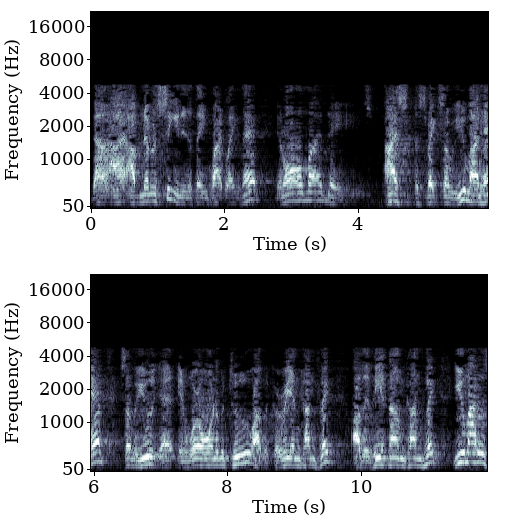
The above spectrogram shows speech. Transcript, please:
Now, I, have never seen anything quite like that in all my days. I suspect some of you might have. Some of you uh, in World War Two or the Korean conflict or the Vietnam conflict, you might have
